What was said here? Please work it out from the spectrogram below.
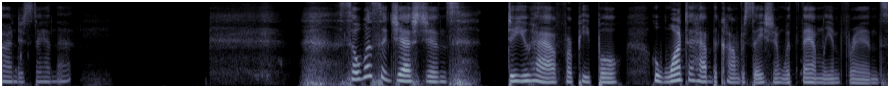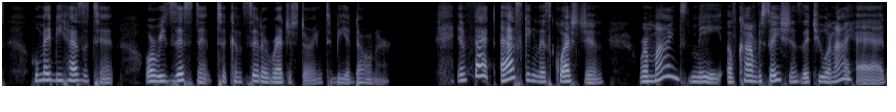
I understand that. So, what suggestions do you have for people who want to have the conversation with family and friends who may be hesitant or resistant to consider registering to be a donor? In fact, asking this question reminds me of conversations that you and I had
